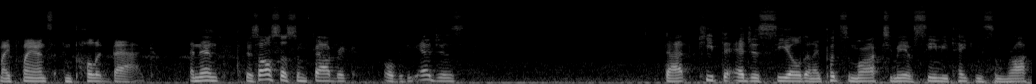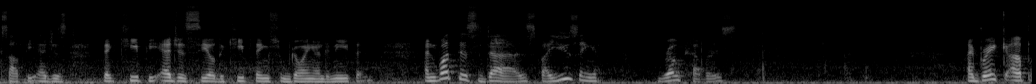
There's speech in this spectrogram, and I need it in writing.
my plants and pull it back. And then there's also some fabric over the edges that keep the edges sealed. And I put some rocks, you may have seen me taking some rocks off the edges that keep the edges sealed to keep things from going underneath it. And what this does, by using row covers, I break up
